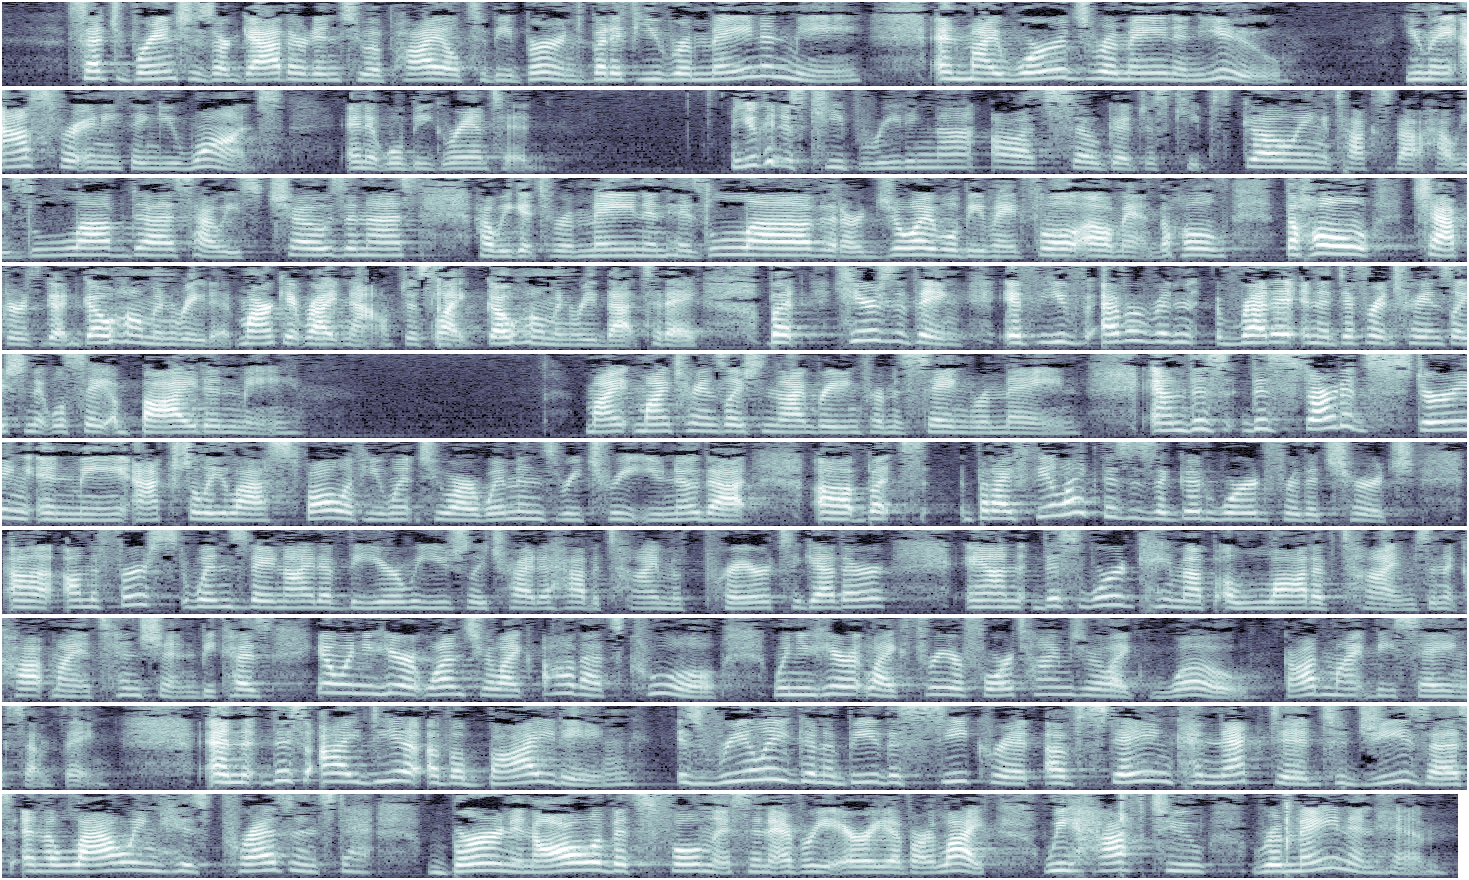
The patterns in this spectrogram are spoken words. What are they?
Such branches are gathered into a pile to be burned. But if you remain in me and my words remain in you, you may ask for anything you want and it will be granted. You can just keep reading that. Oh, it's so good. Just keeps going. It talks about how he's loved us, how he's chosen us, how we get to remain in his love, that our joy will be made full. Oh man, the whole, the whole chapter is good. Go home and read it. Mark it right now. Just like go home and read that today. But here's the thing. If you've ever read it in a different translation, it will say abide in me. My, my translation that I'm reading from is saying remain. And this, this started stirring in me actually last fall. If you went to our women's retreat, you know that. Uh, but, but I feel like this is a good word for the church. Uh, on the first Wednesday night of the year, we usually try to have a time of prayer together. And this word came up a lot of times and it caught my attention because, you know, when you hear it once, you're like, oh, that's cool. When you hear it like three or four times, you're like, whoa, God might be saying something. And this idea of abiding really going to be the secret of staying connected to Jesus and allowing his presence to burn in all of its fullness in every area of our life. We have to remain in him.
